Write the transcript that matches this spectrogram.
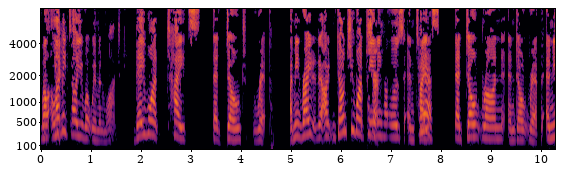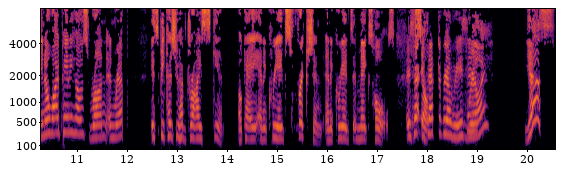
Well, let me tell you what women want. They want tights that don't rip. I mean, right? uh, Don't you want Sure. pantyhose and tights Yes. that don't run and don't rip? And you know why pantyhose run and rip? It's because you have dry skin. Okay, and it creates friction, and it creates it makes holes. Is that is So- that the real reason? Really? Yes,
